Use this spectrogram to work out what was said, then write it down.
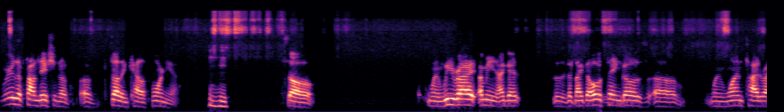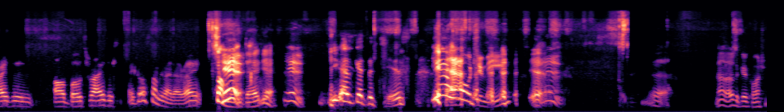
we're the foundation of, of Southern California. hmm So when we ride, I mean, I guess like the old saying goes, uh, when one tide rises, all boats rise. Or it goes something like that, right? Something Yeah. like that. Yeah. Yeah. You guys get the gist. Yeah, I know what you mean. Yeah. Yeah. yeah. No, that was a good question.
